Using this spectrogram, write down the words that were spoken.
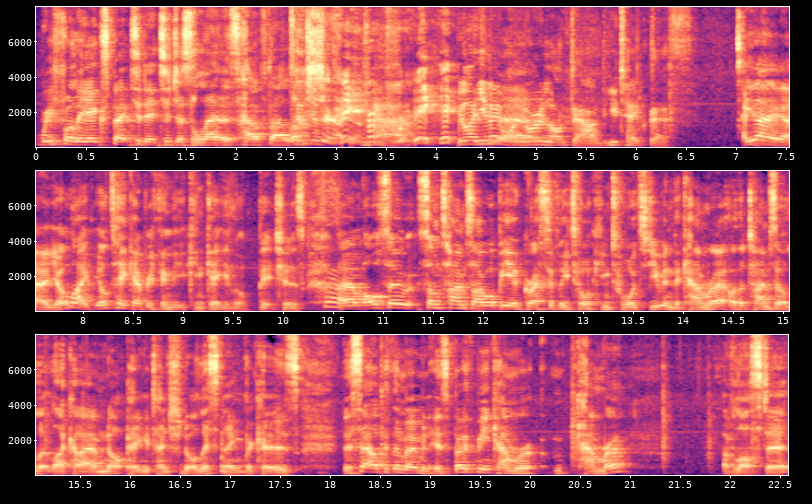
we fully expected it to just let us have that just- luxury for yeah. free. Be like, you know what? You're in lockdown. You take this. Yeah, yeah, you'll like you'll take everything that you can get, you little bitches. Um, also, sometimes I will be aggressively talking towards you in the camera. Other times it'll look like I am not paying attention or listening because the setup at the moment is both me and camera. Camera. I've lost it.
